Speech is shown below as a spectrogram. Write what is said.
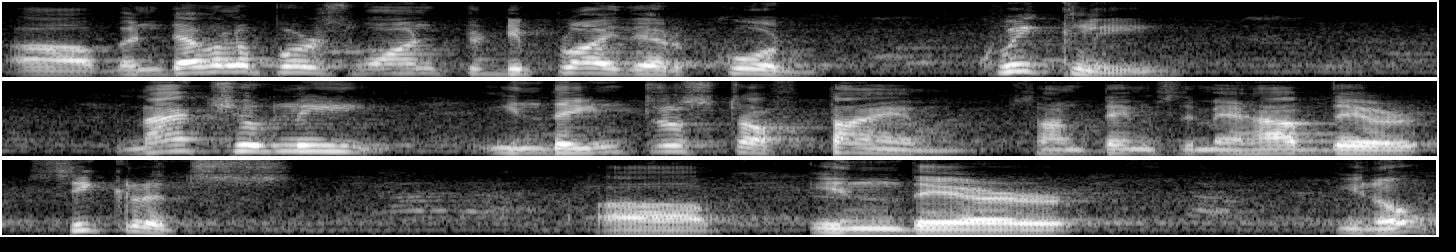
Uh, when developers want to deploy their code quickly, naturally, in the interest of time, sometimes they may have their secrets uh, in their, you know,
